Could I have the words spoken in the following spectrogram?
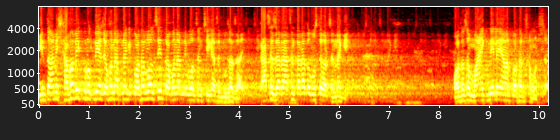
কিন্তু আমি স্বাভাবিক প্রক্রিয়া যখন আপনাকে কথা বলছি, তখন আপনি বলছেন, ঠিক আছে, বোঝা যায়। কাছে যারা আছেন, তারা তো বুঝতে পারছেন নাকি? অথচ মাইক নিলেই আমার কথার সমস্যা।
